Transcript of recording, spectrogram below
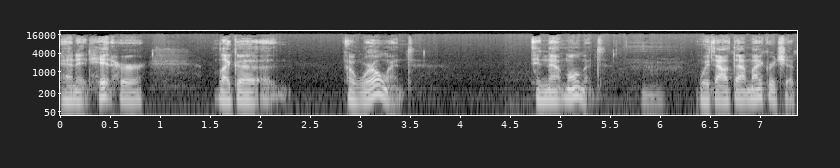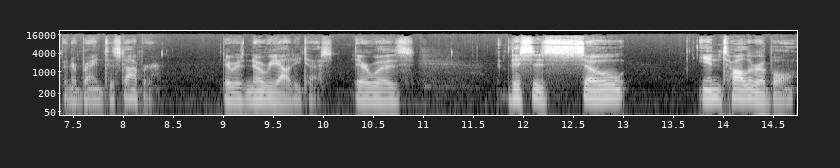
and it hit her like a, a whirlwind in that moment mm. without that microchip in her brain to stop her. There was no reality test. There was, this is so intolerable,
